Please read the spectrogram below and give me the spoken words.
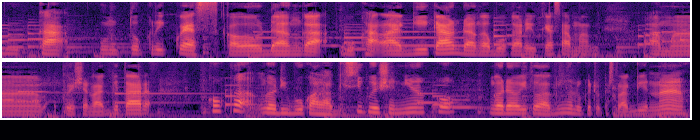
buka untuk request. Kalau udah nggak buka lagi kan Udah nggak buka request sama sama question lagi tar. Kok kak nggak dibuka lagi sih questionnya? Kok nggak ada itu lagi nggak ada request lagi? Nah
